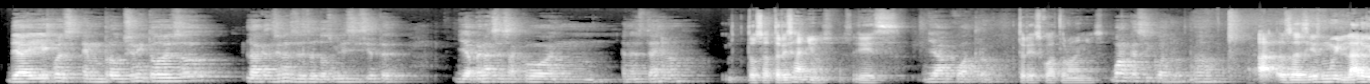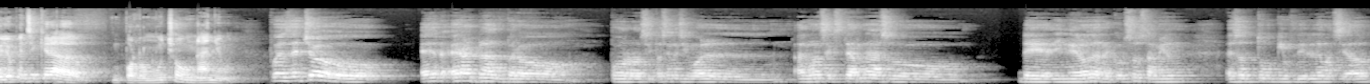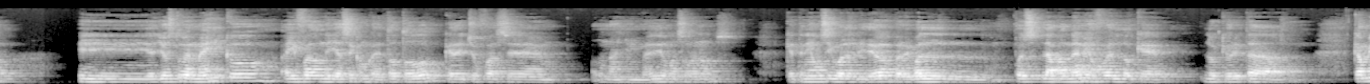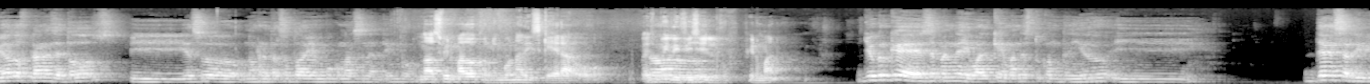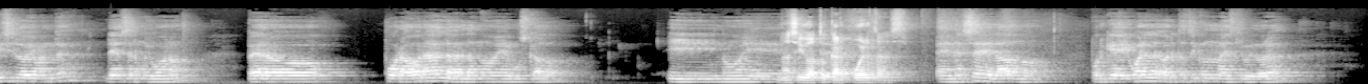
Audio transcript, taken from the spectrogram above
De ahí, pues, en producción y todo eso, la canción es desde el 2017 y apenas se sacó en, en este año, ¿no? O sea, tres años. Sí, es Ya cuatro. tres, cuatro años. Bueno, casi cuatro. ajá. Ah, o sea, sí es muy largo. Yo pensé que era por lo mucho un año. Pues de hecho era, era el plan, pero por situaciones igual, algunas externas o de dinero, de recursos también, eso tuvo que influir demasiado. Y yo estuve en México, ahí fue donde ya se concretó todo, que de hecho fue hace un año y medio más o menos, que teníamos igual el video, pero igual pues la pandemia fue lo que, lo que ahorita cambió los planes de todos y eso nos retrasó todavía un poco más en el tiempo. ¿No has firmado con ninguna disquera o es muy No. difícil firmar? Yo creo que es depende igual que mandes tu contenido y debe ser difícil obviamente, debe ser muy bueno, pero por ahora la verdad no he buscado y no he... No has ido a tocar puertas. En ese lado no, porque igual ahorita estoy con una distribuidora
